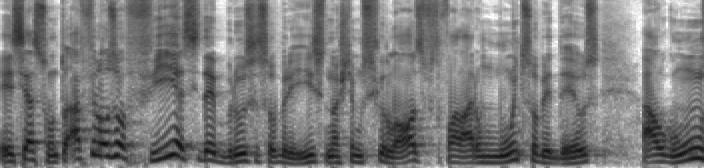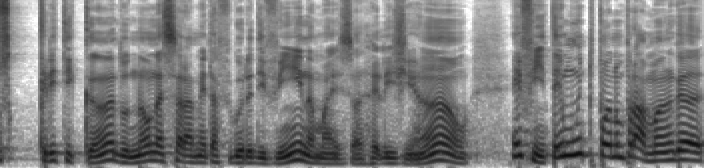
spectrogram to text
esse assunto. A filosofia se debruça sobre isso, nós temos filósofos que falaram muito sobre Deus, alguns criticando não necessariamente a figura divina, mas a religião. Enfim, tem muito pano para manga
